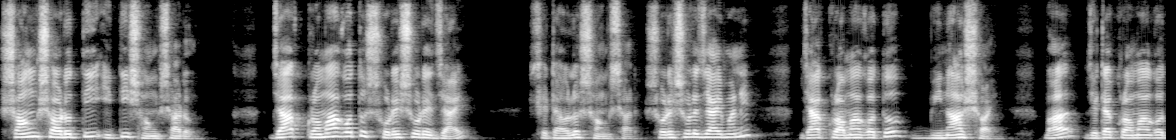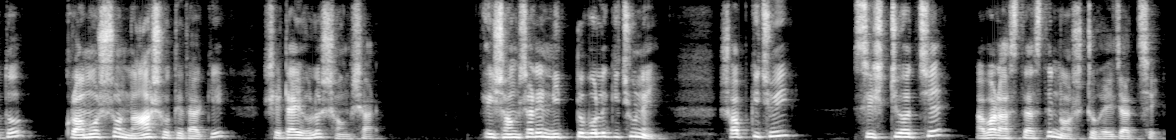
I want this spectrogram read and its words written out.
সংসরতি ইতি সংসারও যা ক্রমাগত সরে সরে যায়, সেটা হলো সংসার। সরে সরে যায় মানে যা ক্রমাগত বিনাশ হয় বা যেটা ক্রমাগত ক্রমশ নাশ হতে থাকে, সেটাই হলো সংসার। এই সংসারে নিত্য বলে কিছু নেই। সব কিছুই সৃষ্টি হচ্ছে আবার আস্তে আস্তে নষ্ট হয়ে যাচ্ছে।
